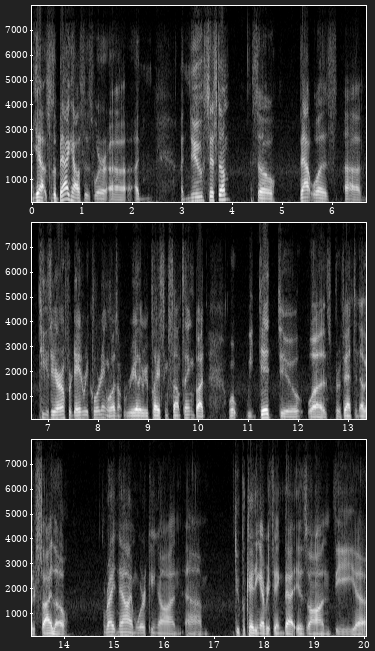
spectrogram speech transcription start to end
Yeah, so the bag houses were uh, a, a new system. So that was uh, T0 for data recording. It wasn't really replacing something, but what we did do was prevent another silo. Right now, I'm working on um, duplicating everything that is on the. Uh,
